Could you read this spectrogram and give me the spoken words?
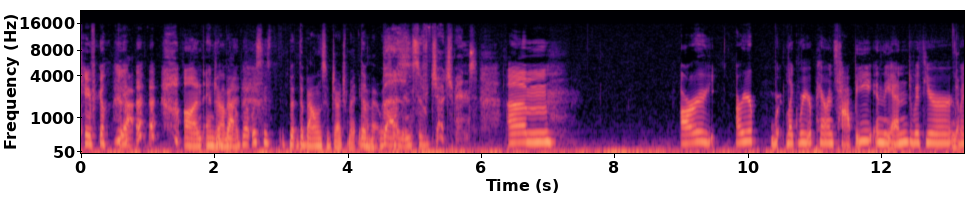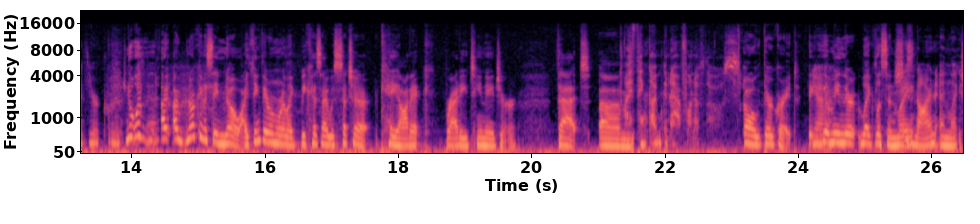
Gabriel. Yeah. on The ba- Andromeda. what was his? But the balance of judgment. the yeah, that was his- balance of judgment. Um, are are your like were your parents happy in the end with your with your career? No, choice? was, I, I'm not going to say no. I think they were more like because I was such a chaotic, bratty teenager that. Um, I think I'm gonna have one of those. Oh, they're great. I- Yeah. I mean, they're like, listen, my she's nine and like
